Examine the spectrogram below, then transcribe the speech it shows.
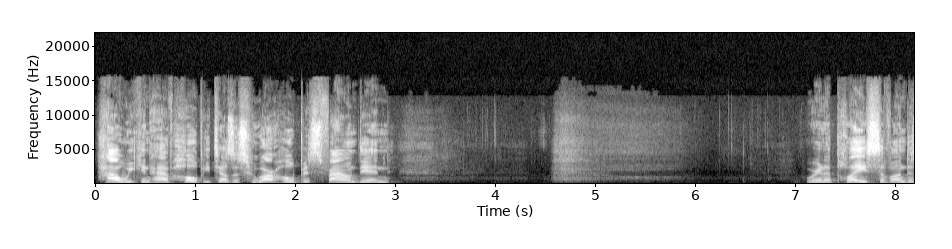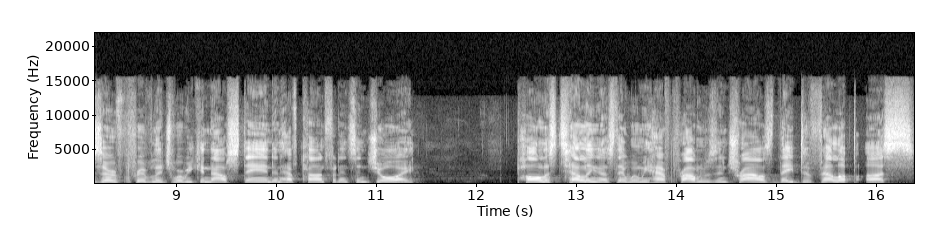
how we can have hope. He tells us who our hope is found in. We're in a place of undeserved privilege where we can now stand and have confidence and joy. Paul is telling us that when we have problems and trials, they develop us.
